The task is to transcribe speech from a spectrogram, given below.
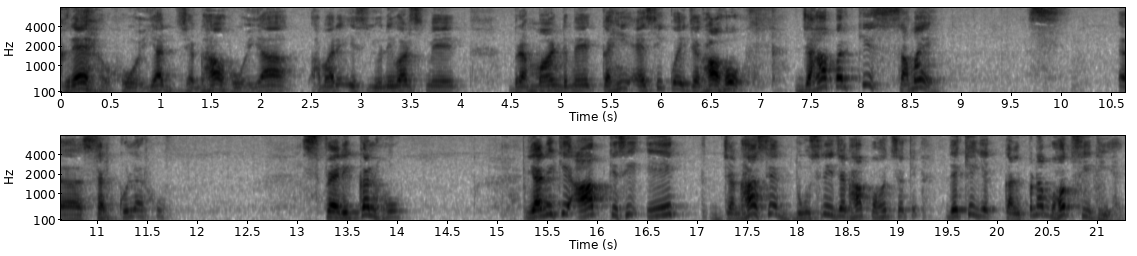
ग्रह हो या जगह हो या हमारे इस यूनिवर्स में, ब्रह्मांड में कहीं ऐसी कोई जगह हो जहाँ पर कि समय सर्कुलर हो स्फेरिकल हो यानी कि आप किसी एक जगह से दूसरी जगह पहुँच सके। देखिए, ये कल्पना बहुत सीधी है।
